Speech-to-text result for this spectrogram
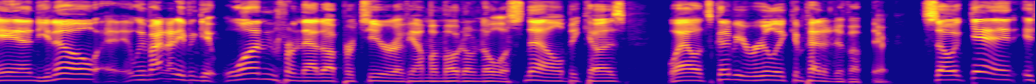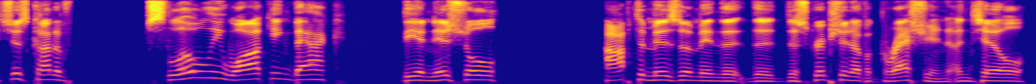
And, you know, eh, we might not even get one from that upper tier of Yamamoto, Nola, Snell because, well, it's going to be really competitive up there. So, again, it's just kind of slowly walking back the initial optimism in the, the description of aggression until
